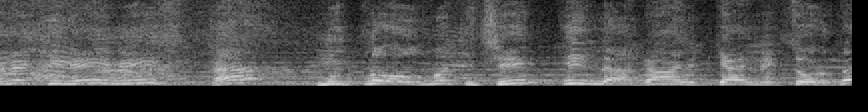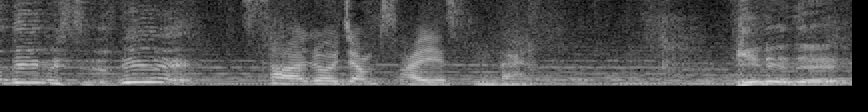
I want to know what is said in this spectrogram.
demek ki neymiş? Ha? Mutlu olmak için illa galip gelmek zorunda değilmişsiniz değil mi? Salih hocam sayesinde. Yine de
